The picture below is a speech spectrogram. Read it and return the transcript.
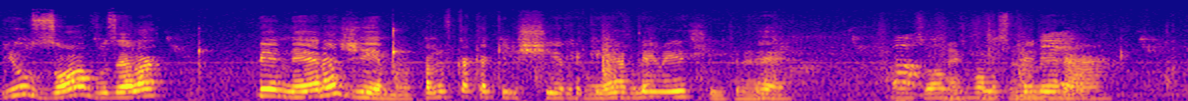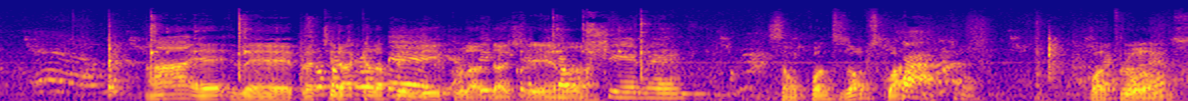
E os ovos, ela peneira a gema, para não ficar com aquele cheiro do Aqui já ovo, tem né? meia xícara, né? É. Então, os ovos Aqui vamos também. peneirar. ah, é, é pra Só tirar aquela pele, película, da película que dá gema. o cheiro, é. São quantos ovos? Quatro? Quatro. Quatro Agora? ovos.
